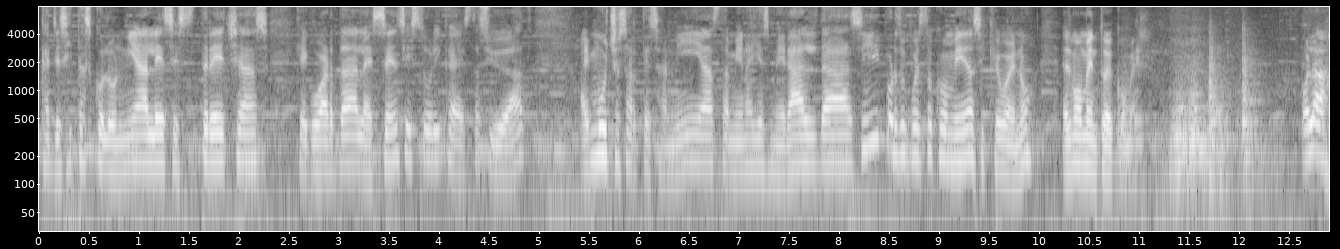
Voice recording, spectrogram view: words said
callecitas coloniales estrechas que guarda la esencia histórica de esta ciudad. Hay muchas artesanías, también hay esmeraldas y por supuesto comida, así que bueno, es momento de comer. Hola,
